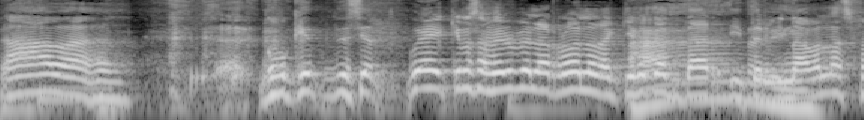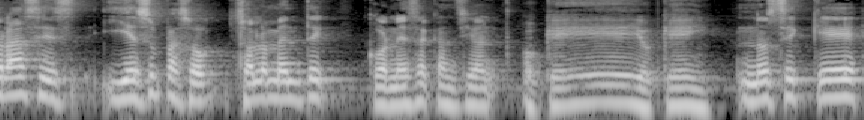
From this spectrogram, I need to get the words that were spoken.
daba. Como que decían, güey, quiero saberme la rola, la quiero ah, cantar. Y terminaban las frases. Y eso pasó solamente con esa canción. Ok, ok. No sé qué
